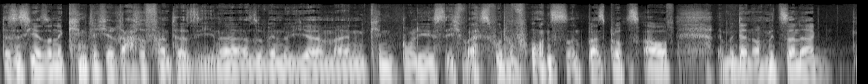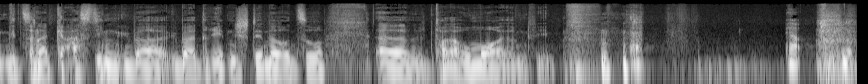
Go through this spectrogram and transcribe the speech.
das ist hier so eine kindliche Rachefantasie, ne? Also wenn du hier mein Kind bulliest, ich weiß, wo du wohnst und pass bloß auf, dann auch mit so einer mit so einer garstigen, über, überdrehten Stimme und so. Äh, toller Humor irgendwie.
